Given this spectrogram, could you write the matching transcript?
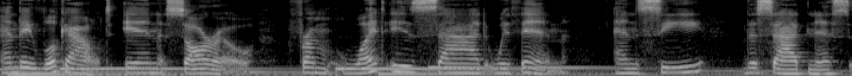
And they look out in sorrow from what is sad within and see the sadness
